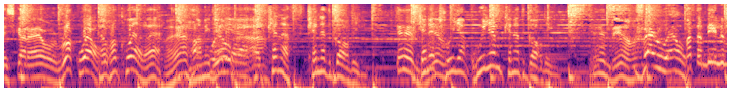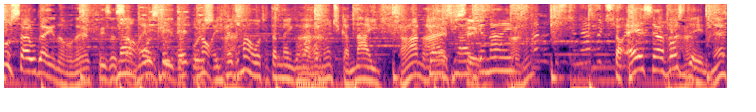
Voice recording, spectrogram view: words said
Esse cara é o Rockwell. É o Rockwell, é. É, o nome Rockwell, dele é, ah. é Kenneth, Kenneth Gordy. É Kenneth mesmo? William, William Kenneth Gordy. É mesmo. Very well. Mas também ele não saiu daí, não, né? Fez essa Não, é, música é, e depois. não, ele fez Ah. uma outra também, uma romântica, Knife. Ah, Knife, a knife. Então, essa é a voz dele, né?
